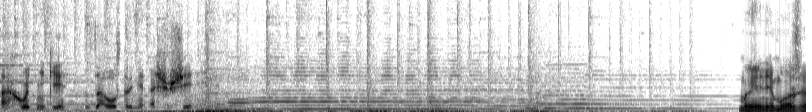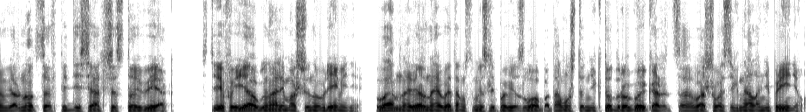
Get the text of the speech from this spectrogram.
Охотники за острыми ощущениями. Мы не можем вернуться в 56 век. Стив и я угнали машину времени. Вам, наверное, в этом смысле повезло, потому что никто другой, кажется, вашего сигнала не принял.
